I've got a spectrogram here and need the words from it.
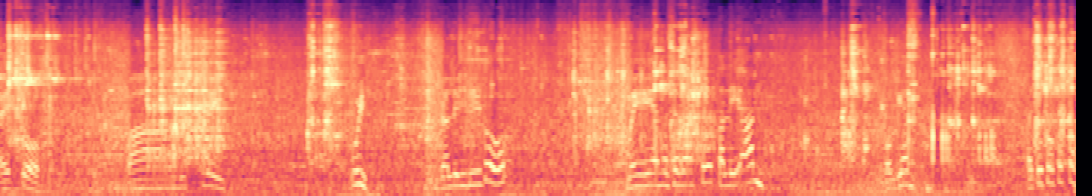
Ay, ito. Pang display. Uy, galing dito oh. May ano siya na to, talian. Huwag yan. Ito, to, to, to.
